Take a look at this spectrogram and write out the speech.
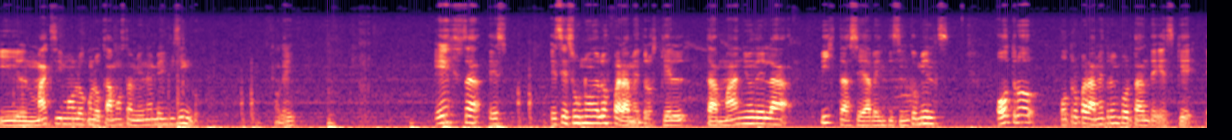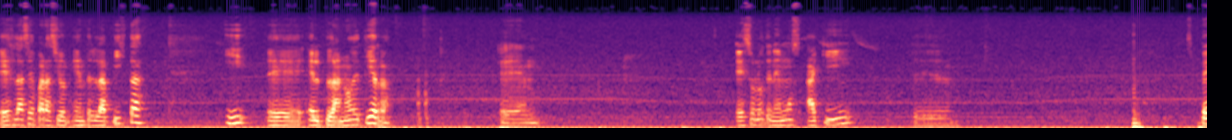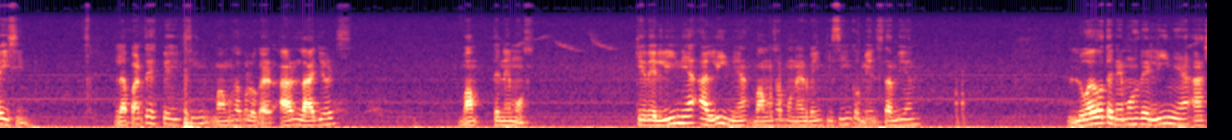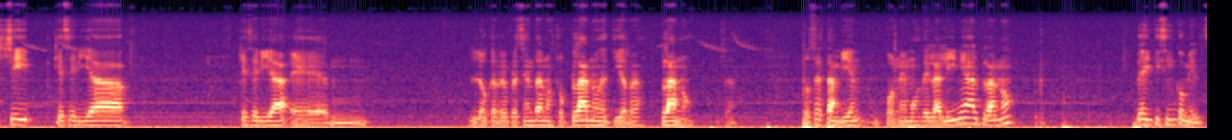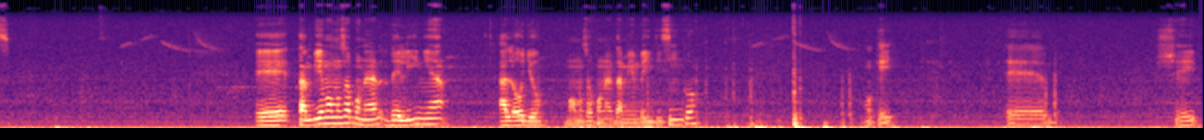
y el máximo lo colocamos también en 25 ok esa es, ese es uno de los parámetros, que el tamaño de la pista sea 25 mils. Otro, otro parámetro importante es que es la separación entre la pista y eh, el plano de tierra. Em, eso lo tenemos aquí. Eh, spacing. la parte de spacing vamos a colocar R layers tenemos que de línea a línea vamos a poner 25 mil también. Luego tenemos de línea a shape que sería que sería em, lo que representa nuestro plano de tierra plano entonces también ponemos de la línea al plano 25 mil eh, también vamos a poner de línea al hoyo. Vamos a poner también 25 ok. Eh, shape.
